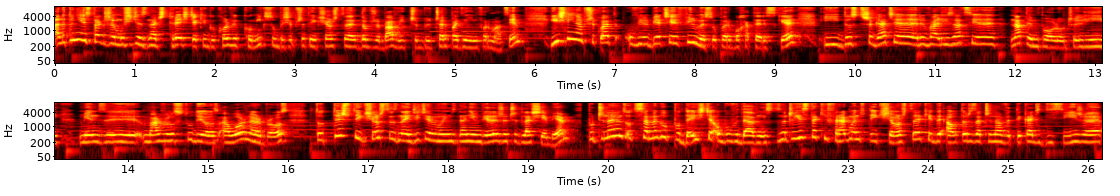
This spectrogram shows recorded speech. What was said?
Ale to nie jest tak, że musicie znać treść jakiegokolwiek komiksu, by się przy tej książce dobrze bawić, czy by czerpać z niej informacje. Jeśli na przykład uwielbiacie filmy superbohaterskie i dostrzegacie rywalizację na tym polu, czyli między Marvel Studios a Warner Bros., to też w tej książce znajdziecie moim zdaniem wiele rzeczy dla siebie. Poczynając od samego podejścia obu wydawnictw, to znaczy jest taki fragment w tej książce, kiedy autor zaczyna wytykać DC, że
